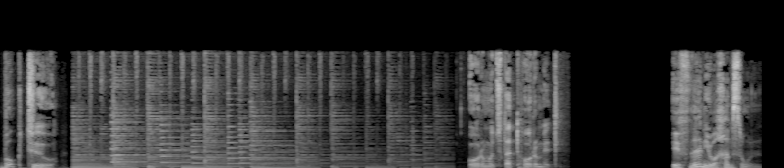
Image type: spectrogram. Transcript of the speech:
بوك تو. أرمجت تورمت اثنان وخمسون.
